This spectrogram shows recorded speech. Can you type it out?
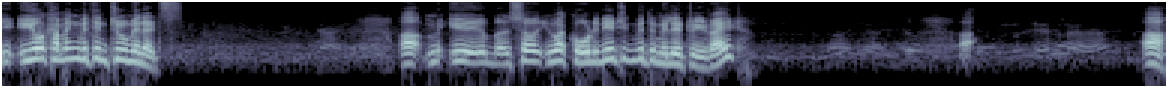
Y- You are coming within two minutes. Uh, m- you- so you are coordinating with the military, right? Uh, ah.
